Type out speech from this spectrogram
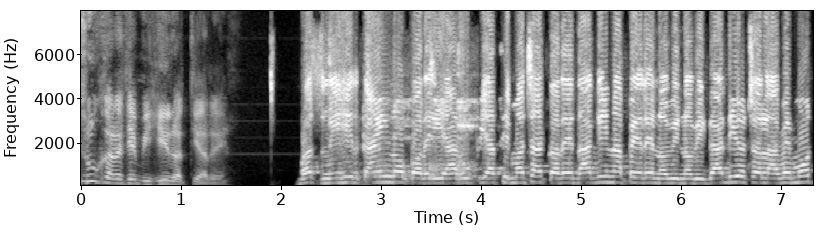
શું કરે છે મિહિર અત્યારે? બસ મિહિર કઈ ન કરે યાર રૂપિયા થી મજા કરે દાગીના પહેરે નવી નવી ગાડીઓ ચલાવે મોજ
